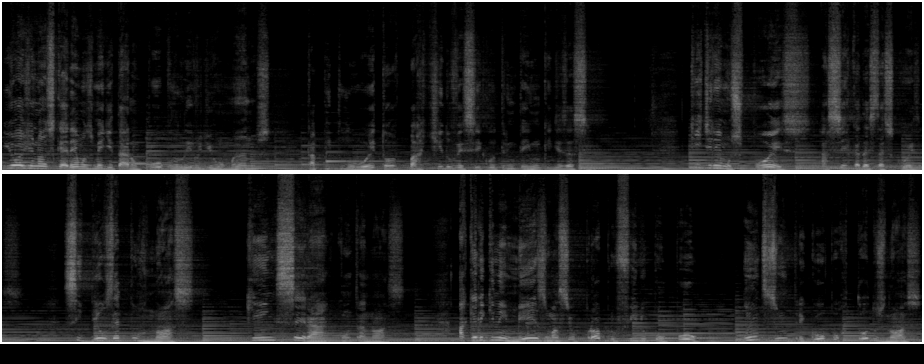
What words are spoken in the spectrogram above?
E hoje nós queremos meditar um pouco no livro de Romanos, capítulo 8, a partir do versículo 31, que diz assim: Que diremos, pois, acerca destas coisas? Se Deus é por nós, quem será contra nós? Aquele que nem mesmo a seu próprio filho poupou, antes o entregou por todos nós,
